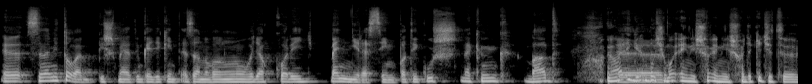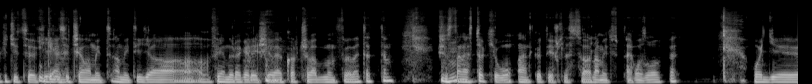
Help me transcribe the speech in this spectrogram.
Szerintem mi tovább is mehetünk egyébként ezen a vonalon, hogy akkor így mennyire szimpatikus nekünk Bud. Ja, igen, uh, bocs, én is, én is, hogy egy kicsit, kicsit kiegészítsem, amit, amit így a, a film öregedésével kapcsolatban felvetettem, és uh-huh. aztán ez tök jó átkötés lesz arra, amit te hozol hogy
